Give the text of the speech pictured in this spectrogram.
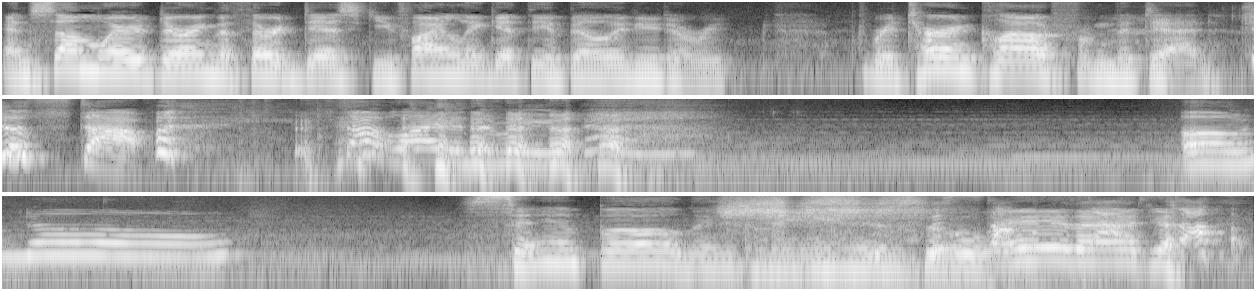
And somewhere during the third disc, you finally get the ability to re- return Cloud from the dead. Just stop. stop lying to me. Oh no. Simple and clean is the Stop, way that stop, you. stop.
